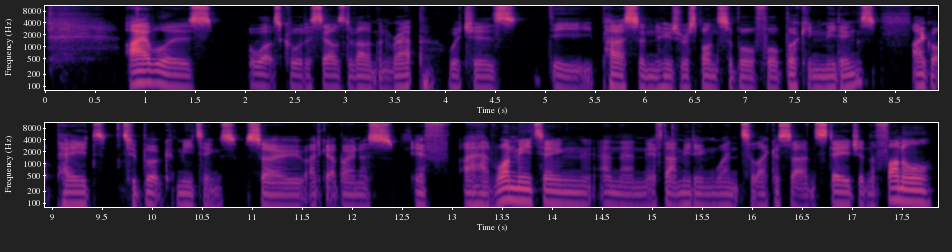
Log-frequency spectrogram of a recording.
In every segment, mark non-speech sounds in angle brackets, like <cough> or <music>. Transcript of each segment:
I was what's called a sales development rep, which is the person who's responsible for booking meetings. I got paid to book meetings. So I'd get a bonus if I had one meeting, and then if that meeting went to like a certain stage in the funnel,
